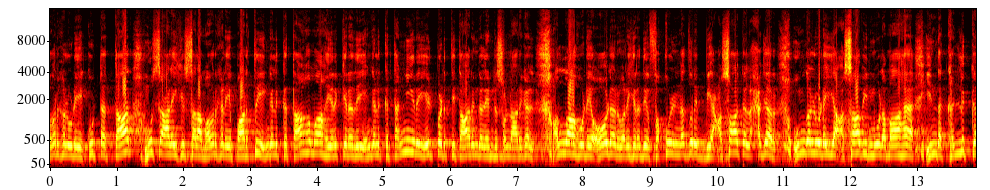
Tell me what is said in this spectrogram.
அவர்களுடைய கூட்டத்தார் மூசா அலிஹிஸ்லாம் அவர்களை பார்த்து எங்களுக்கு தாகமாக இருக்கிறது எங்களுக்கு தண்ணீரை ஏற்படுத்தி தாருங்கள் என்று சொன்னார்கள். அல்லாஹுடைய ஆர்டர் வருகிறது ஃபகுல் நதுரிப் பி அசாக்கல் ஹஜர். சிலர் உங்களுடைய அசாவின் மூலமாக இந்த கல்லுக்கு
